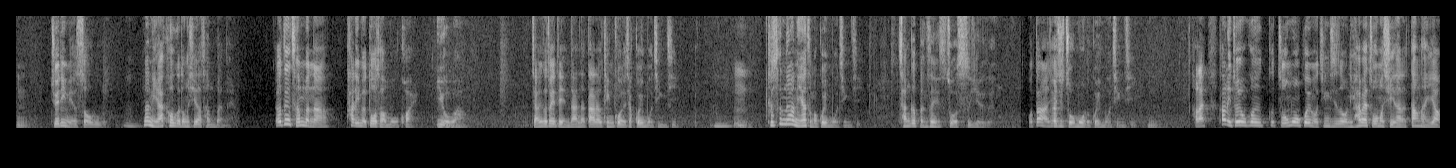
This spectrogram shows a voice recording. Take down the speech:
嗯，决定你的收入了，嗯，那你还扣个东西叫成本呢？而这个成本呢，它里面有多少模块？有啊。讲一个最简单的，大家都听过的，叫规模经济。嗯嗯。可是那你要怎么规模经济？昌哥本身也是做事业的人，我当然就要去琢磨我的规模经济。嗯。好来，当你琢磨琢磨规模经济之后，你还要不要琢磨其他的？当然要。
